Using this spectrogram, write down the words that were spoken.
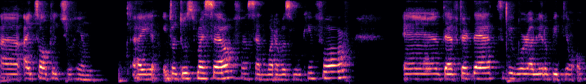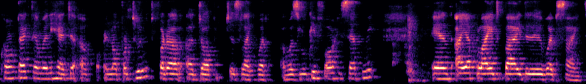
Uh, I talked to him. I introduced myself and said what I was looking for. And after that, we were a little bit in, on contact. And when he had a, an opportunity for a, a job just like what I was looking for, he sent me. And I applied by the website.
